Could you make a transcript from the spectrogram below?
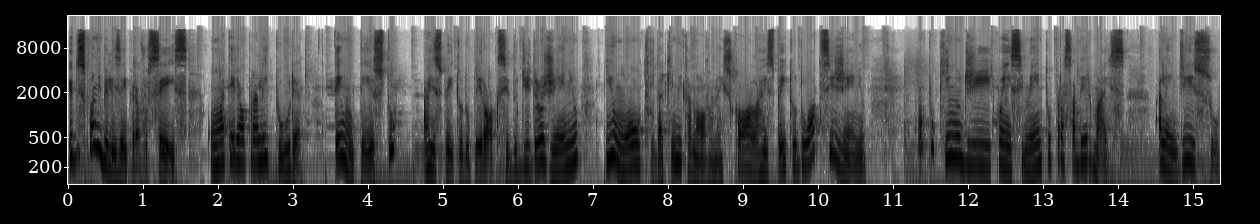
Eu disponibilizei para vocês um material para leitura. Tem um texto a respeito do peróxido de hidrogênio e um outro da Química Nova na escola a respeito do oxigênio. Um pouquinho de conhecimento para saber mais. Além disso,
